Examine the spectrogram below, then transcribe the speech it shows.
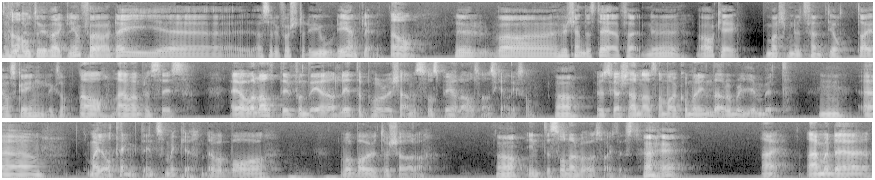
Alltså Ja. du tog ju verkligen för dig, eh, alltså det första du gjorde egentligen. Ja, Hur, vad, hur kändes det? För nu, ja, okej, matchminut 58, jag ska in liksom. ja, nej men precis. Jag har väl alltid funderat lite på hur det känns att spela Allsvenskan liksom. Ja, Hur det ska kännas när man kommer in där och blir inbytt. mm. Eh, men jag tänkte inte så mycket. Det var bara, det var bara ut och köra. ja, Inte så nervös faktiskt. Nähä. Nej, nej men det,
